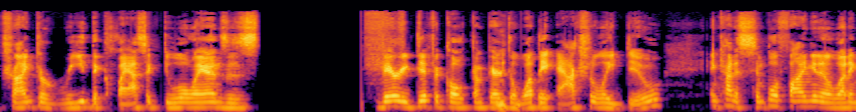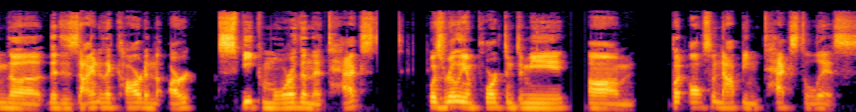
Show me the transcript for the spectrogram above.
trying to read the classic dual lands is very difficult compared to what they actually do and kind of simplifying it and letting the the design of the card and the art speak more than the text was really important to me. Um, but also not being textless.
